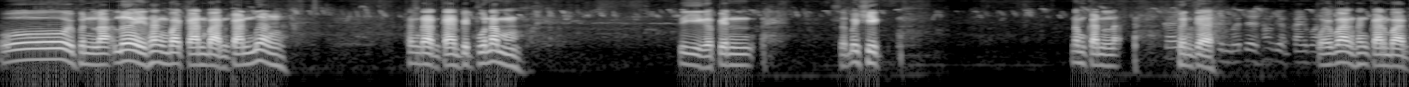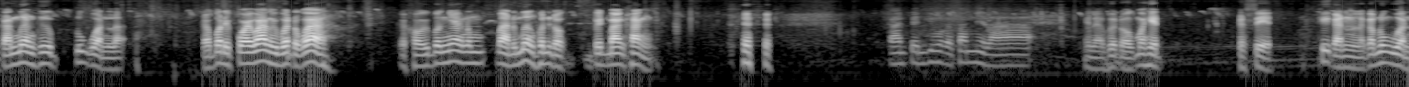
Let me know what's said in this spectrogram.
โอ้ยเพิ่นละเลยทั้งบาการบ้านการเมืองทั้งด้านการเป็นผู้นำตีก็เป็นสมาชิกนำกันละไก่เพิ่นก็กินเบิดเลยเขาเลี้ยงไก่บ่ปล่อยว่างทั้งการบ้านการเมืองคือลูกวันละกับบ่ได้ปล่อยว่างไปเบิดดอกว่าก็เขาไปเบิ่งแย่งน้ำบ้านน้ำเมืองเพิ่นนี่ดอกเป็นบางครั้งการเป็นอยู่กับซ้ำนี่ล่ะ นี่แหละเพิ่นออกมาเฮ็ดเกษตรคือกันแล้วกับลุงอ้วน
